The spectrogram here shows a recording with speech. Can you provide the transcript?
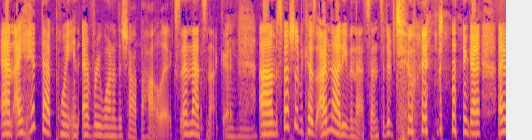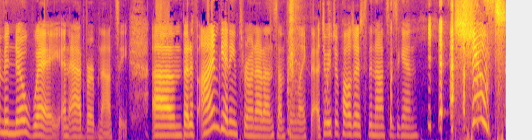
And I hit that point in every one of the Shopaholics, and that's not good. Um, especially because I'm not even that sensitive to it. like I, I am in no way an adverb Nazi. Um, Um, but if I'm getting thrown out on something like that, do we have to apologize to the Nazis again? Shoot!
